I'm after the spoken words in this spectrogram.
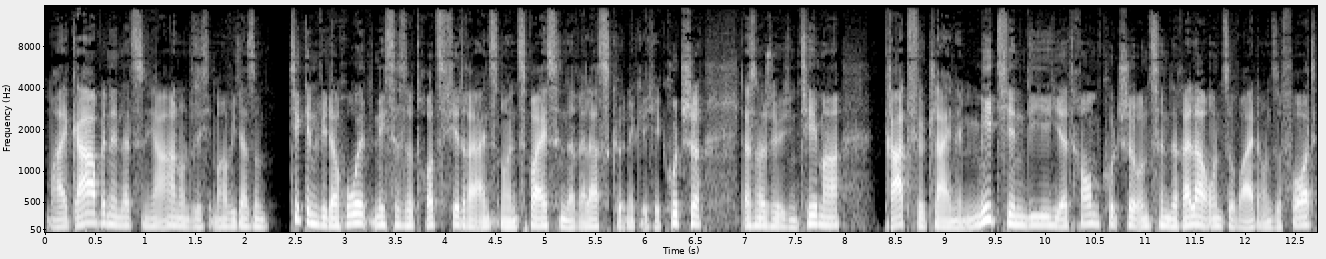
mal gab in den letzten Jahren und sich immer wieder so ein Ticken wiederholt. Nichtsdestotrotz 43192 Cinderellas königliche Kutsche. Das ist natürlich ein Thema, gerade für kleine Mädchen, die hier Traumkutsche und Cinderella und so weiter und so fort.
